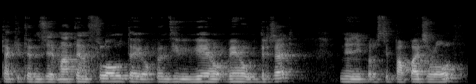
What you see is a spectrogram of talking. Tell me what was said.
taký ten, že má ten flow tej ofenzívy, vie ho, vie ho udržať, není proste papač loft.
